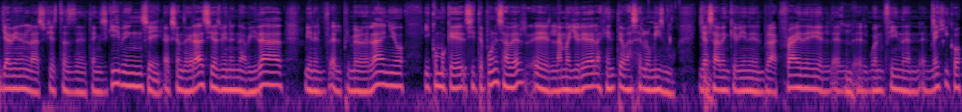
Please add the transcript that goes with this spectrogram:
ya vienen las fiestas de Thanksgiving, de Acción de Gracias, viene Navidad, viene el, primero del año, y como que si te pones a ver, eh, la mayoría de la gente va a hacer lo mismo. Ya saben que viene el Black Friday, el, Buen Fin en, México,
